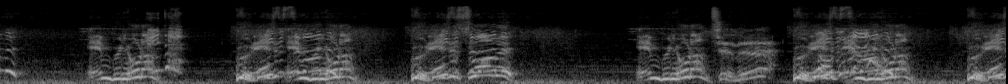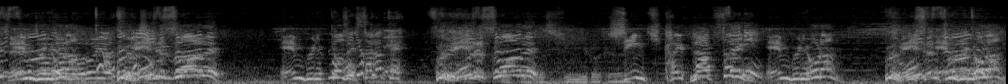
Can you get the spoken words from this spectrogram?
ーム。エンブリオランブ。レイズエンブリオランブ。レイズスワーム。エンブリオランてめえブ。レイズエンブ。リオランブレイズエンブリオランブ。レイズスワーム。エンブリロゼ下がって。ブ。レイズスワーム。新規回復ラプソディエンブリオランブ。レイズエンブリオラン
